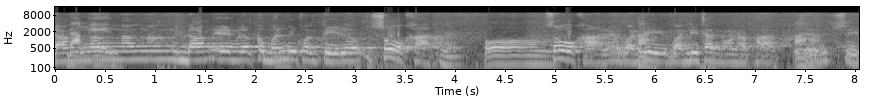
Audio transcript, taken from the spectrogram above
ดังดังเอง งังงังดังเองแล้วก็เหมือนมีคนตีแล้ว โซ่ขาดเลย โอ้ โซ่ขาดแล้ววันที่วันที่ท่านมรณภาพอ่าเจ็ดสิบสี่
